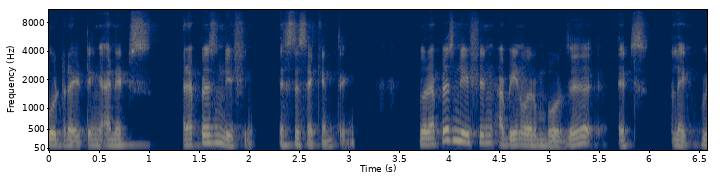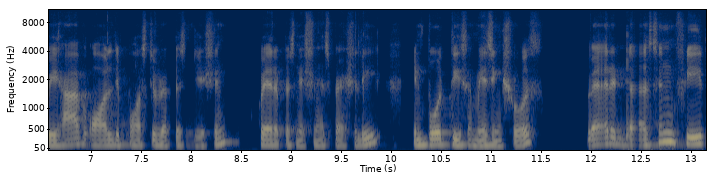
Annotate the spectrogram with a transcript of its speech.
குட் ரைட்டிங் அண்ட் இட்ஸ் ரெப்ரசன்டேஷன் இஸ் த செகண்ட் திங் ஸோ ரெப்ரசன்டேஷன் அப்படின்னு வரும்போது இட்ஸ் like we have all the positive representation, queer representation especially in both these amazing shows where it doesn't feel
